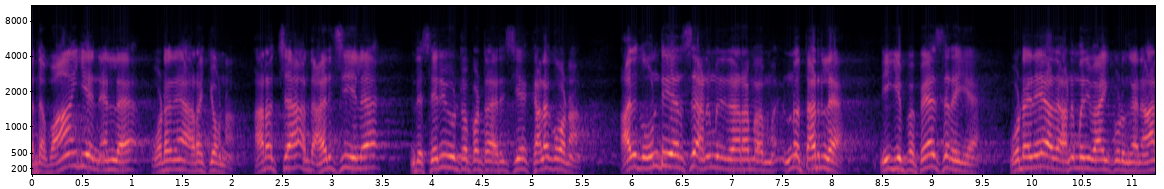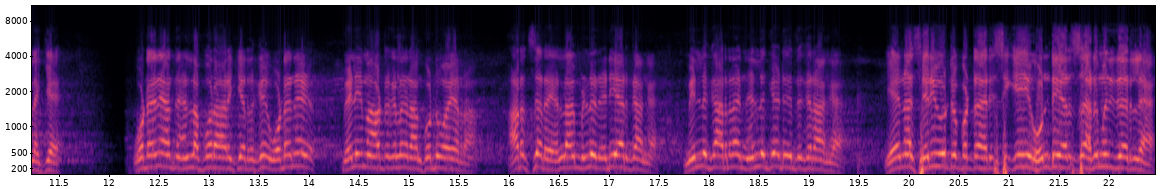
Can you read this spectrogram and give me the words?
அந்த வாங்கிய நெல்லை உடனே அரைக்கணும். அரைச்சா அந்த அரிசியில் இந்த செறிவூட்டப்பட்ட அரிசியை கலக்கணும். அதுக்கு ஒன்றிய அரசு அனுமதி தராம இன்னும் தரல. நீங்கள் இப்போ பேசுகிறீங்க உடனே அதை அனுமதி வாங்கி கொடுங்க நாளைக்கே. உடனே அந்த நெல்லை பூரா அரைக்கிறதுக்கு உடனே வெளி மாவட்டங்களுக்கு நான் கொண்டு போயிடுறான். அரைச்சர் எல்லா மில்லும் ரெடியா இருக்காங்க. மில்லுக்காரர் நெல்லு கேட்டுக்கிட்டு இருக்கிறாங்க. ஏன்னா செறிவூட்டப்பட்ட அரிசிக்கு ஒன்றிய அரசு அனுமதி தரல.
